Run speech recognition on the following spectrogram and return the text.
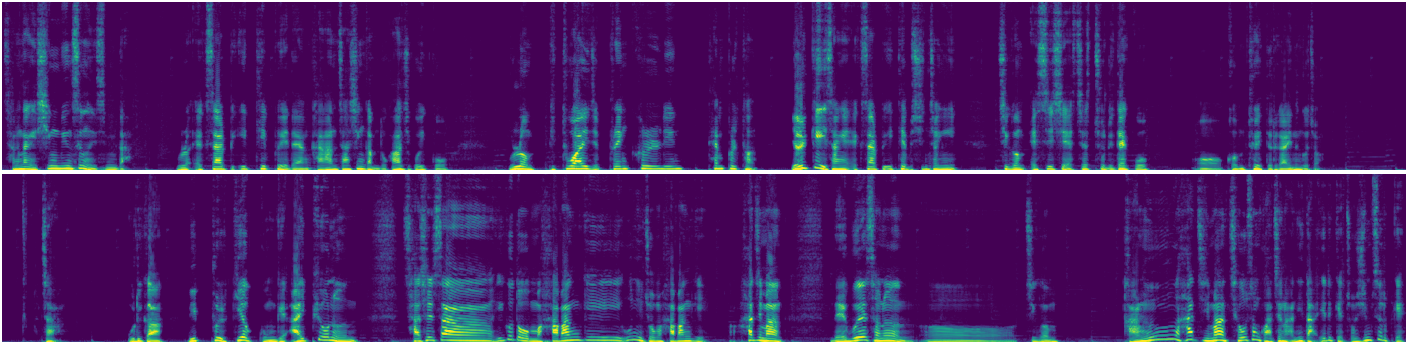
상당히 신빙성은 있습니다. 물론 XRP ETF에 대한 강한 자신감도 가지고 있고 물론 비트와이즈, 프랭클린, 템플턴 10개 이상의 XRP ETF 신청이 지금 SEC에 제출이 됐고 어, 검토에 들어가 있는 거죠. 자, 우리가 리플 기업 공개 IPO는 사실상 이것도 뭐 하반기 운이 좀 하반기 하지만 내부에서는 어 지금 가능하지만 최우선 과제는 아니다 이렇게 조심스럽게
